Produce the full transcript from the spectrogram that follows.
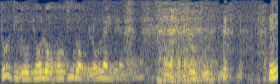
တို့ဒီလိုပြောလို့ဟုတ်ကြီးတော့မလုံးလိုက်နဲ့ဟင်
